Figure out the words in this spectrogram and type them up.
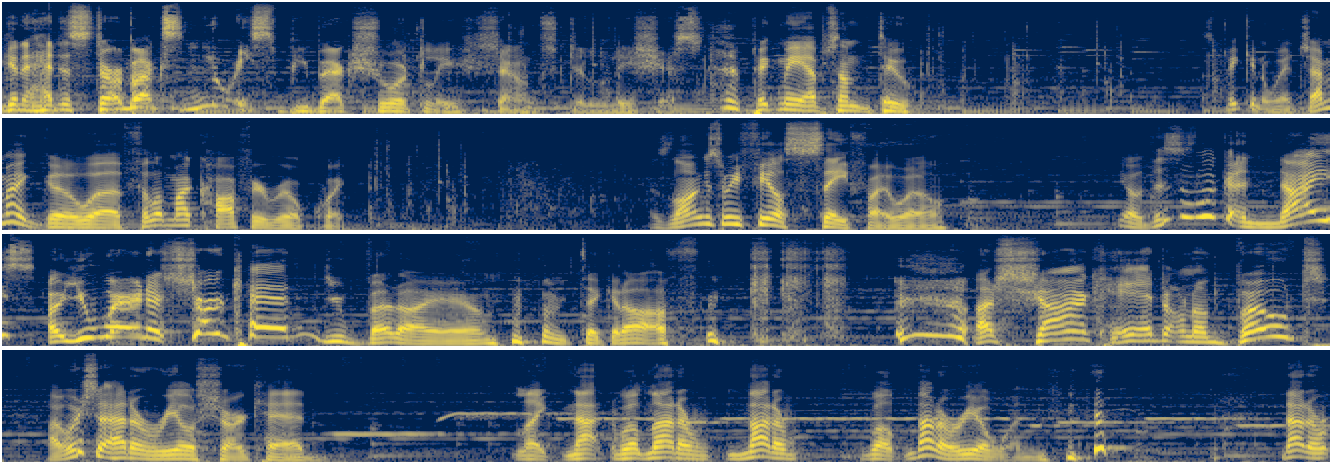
gonna head to Starbucks? Nice. Be back shortly. Sounds delicious. Pick me up something too. Speaking of which, I might go uh, fill up my coffee real quick. As long as we feel safe, I will. Yo, this is looking nice. Are you wearing a shark head? You bet I am. Let me take it off. a shark head on a boat? I wish I had a real shark head. Like not well, not a not a well, not a real one. not a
